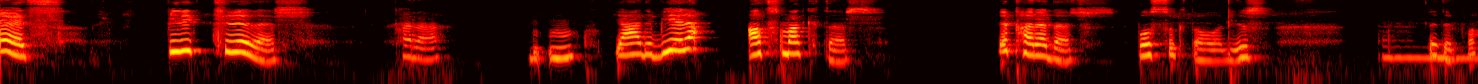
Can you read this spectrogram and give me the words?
Evet. Biriktirilir. Para. Yani bir yere atmaktır. Ve paradır. Bozuk da olabilir. hmm, Nedir bu?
